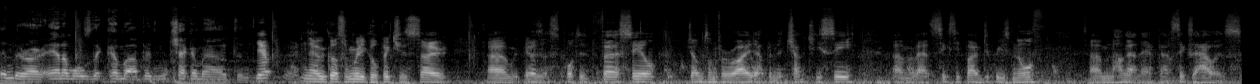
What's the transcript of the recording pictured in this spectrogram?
And there are animals that come up and check them out. And Yep. No, we've got some really cool pictures. So uh, there was a spotted fur seal, jumped on for a ride up in the Chukchi Sea, um, about 65 degrees north, um, and hung out there for about six hours.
